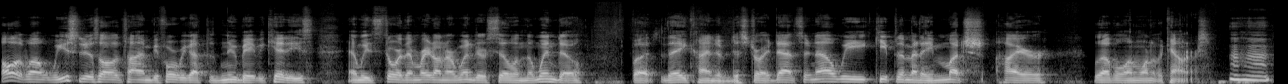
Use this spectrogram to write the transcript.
all well, we used to do this all the time before we got the new baby kitties, and we'd store them right on our windowsill in the window. But they kind of destroyed that, so now we keep them at a much higher level on one of the counters. Mm-hmm.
